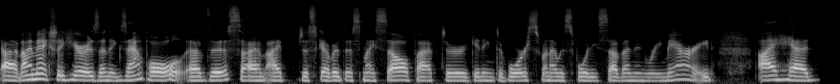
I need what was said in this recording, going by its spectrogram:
um, I'm actually here as an example of this. Um, I discovered this myself after getting divorced when I was 47 and remarried. I had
